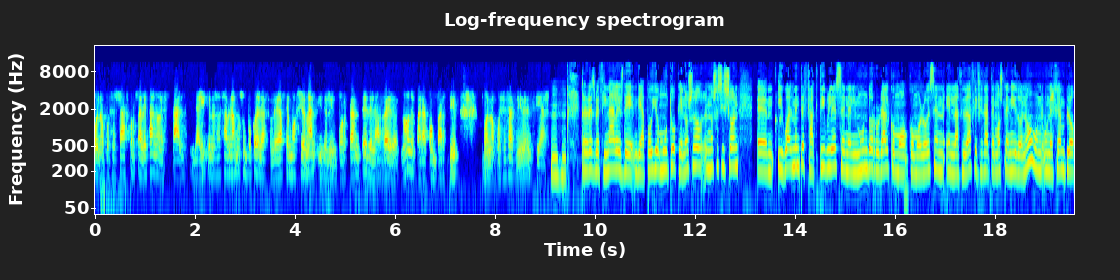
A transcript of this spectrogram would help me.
bueno, pues esa fortaleza no es tal. De ahí que nosotros hablamos un poco de la soledad emocional y de lo importante de las redes, ¿no? De, para compartir, bueno, pues esas vivencias. Redes vecinales de, apoyo mutuo que no, no sé si son em, igualmente factibles en el mundo rural como, como lo es en, la ciudad. Y fíjate, hemos tenido ¿no? un, ejemplo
